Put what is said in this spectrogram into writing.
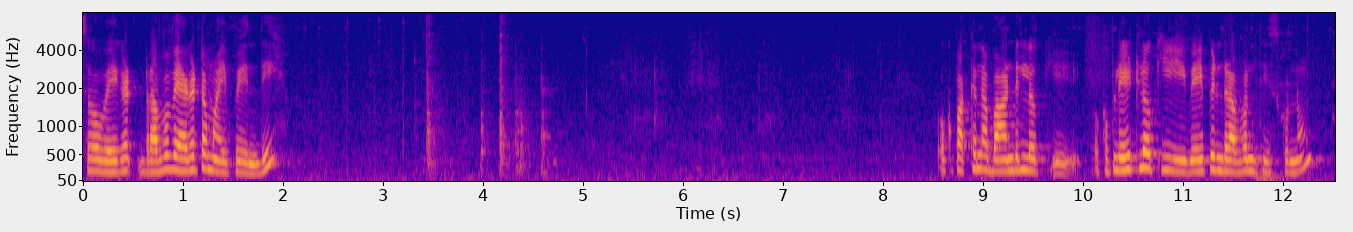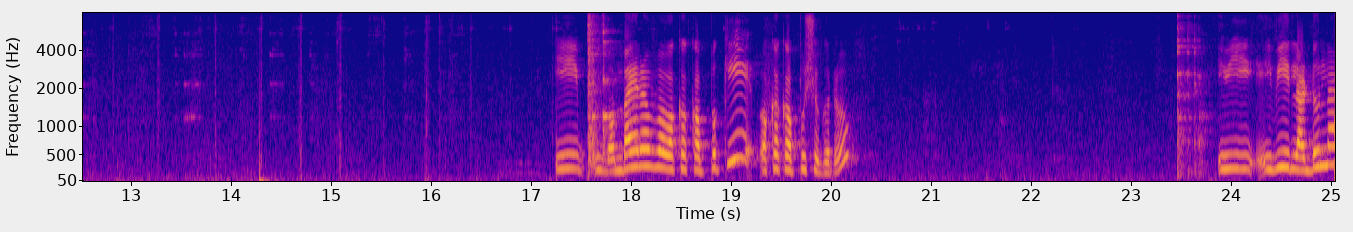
సో వేగ రవ్వ వేగటం అయిపోయింది. ఒక పక్కన బాండిల్లోకి ఒక ప్లేట్లోకి వేపిన రవ్వను తీసుకున్నాం. ఈ బొంబాయి రవ్వ ఒక కప్పుకి ఒక కప్పు షుగరు. ఇవి ఇవి లడ్డూలా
